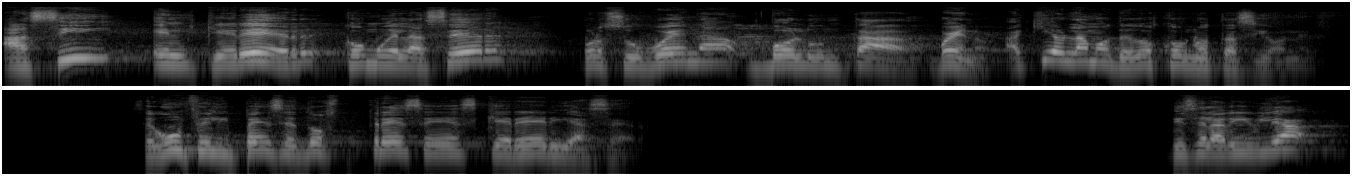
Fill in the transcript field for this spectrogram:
así el querer como el hacer por su buena voluntad. Bueno, aquí hablamos de dos connotaciones. Según Filipenses 2.13 es querer y hacer. Dice la Biblia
